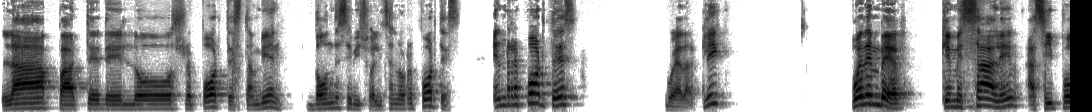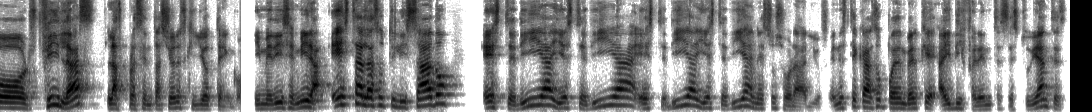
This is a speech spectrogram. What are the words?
la parte de los reportes también. ¿Dónde se visualizan los reportes? En reportes, voy a dar clic. Pueden ver que me salen así por filas las presentaciones que yo tengo. Y me dice, mira, esta la has utilizado este día y este día, este día y este día en esos horarios. En este caso pueden ver que hay diferentes estudiantes.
